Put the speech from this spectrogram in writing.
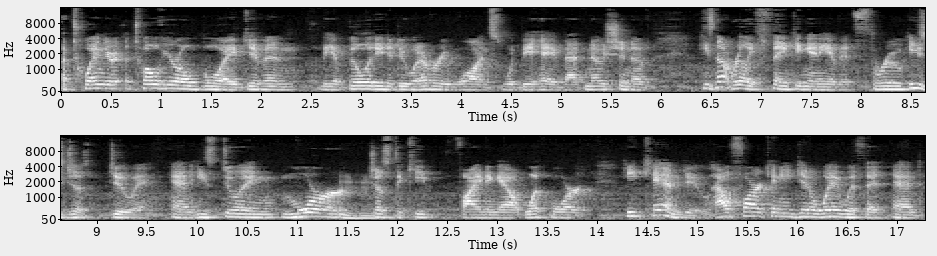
a 20 a 12 year old boy given the ability to do whatever he wants would behave. That notion of he's not really thinking any of it through. He's just doing. And he's doing more just to keep finding out what more he can do. How far can he get away with it? And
